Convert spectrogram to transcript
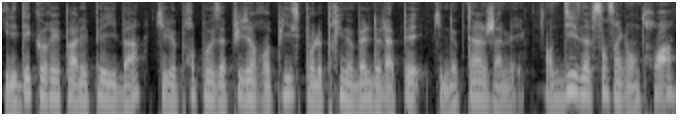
Il est décoré par les Pays-Bas qui le proposent à plusieurs reprises pour le prix Nobel de la paix qu'il n'obtint jamais. En 1953,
